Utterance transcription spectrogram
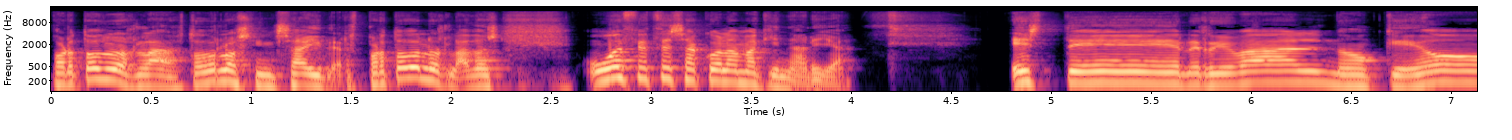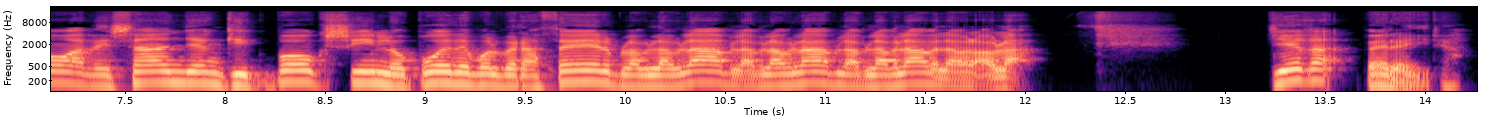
por todos los lados, todos los insiders, por todos los lados. UFC sacó la maquinaria. Este rival noqueó a Desanya en kickboxing, lo puede volver a hacer, bla, bla, bla, bla, bla, bla, bla, bla, bla, bla, bla, bla. Llega Pereira.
